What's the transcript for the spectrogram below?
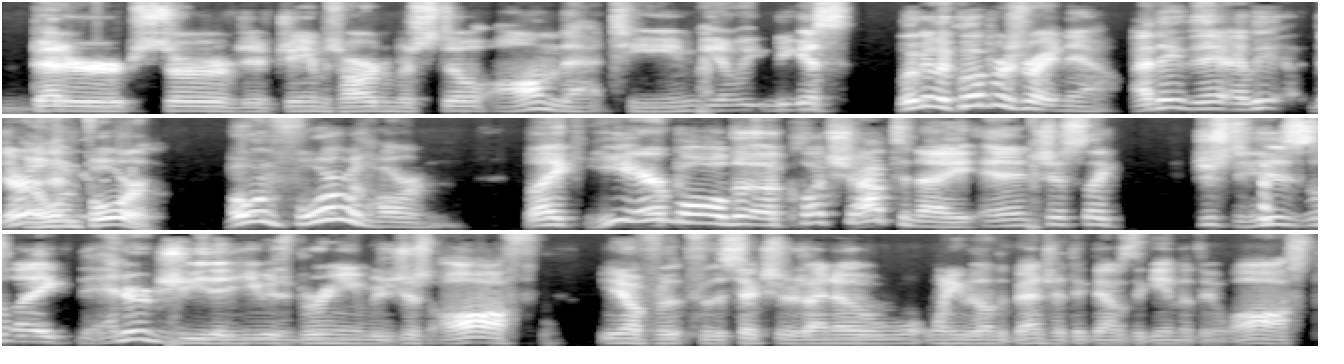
better served if James Harden was still on that team. You know, because look at the Clippers right now. I think they at least they're 0 4. 0 4 with Harden. Like he airballed a clutch shot tonight, and it's just like just his like the energy that he was bringing was just off. You know, for for the Sixers, I know when he was on the bench, I think that was the game that they lost,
